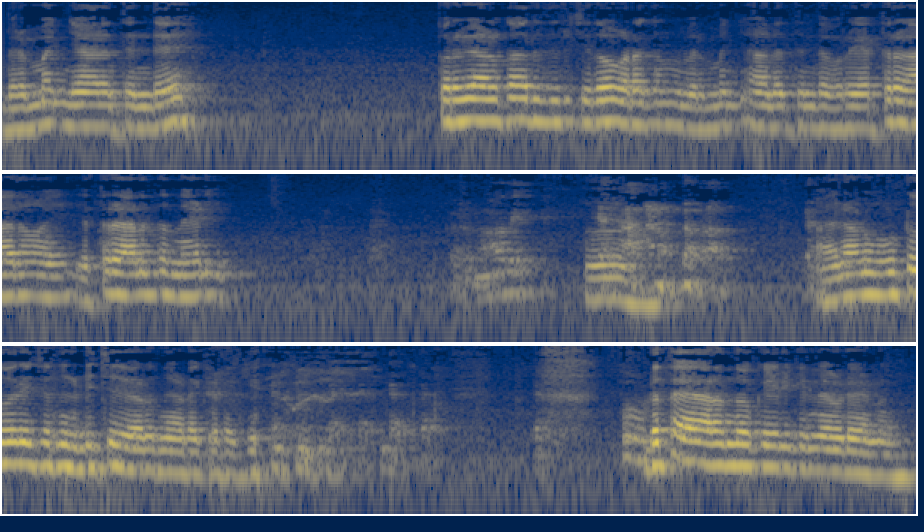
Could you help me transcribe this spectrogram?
ബ്രഹ്മജ്ഞാനത്തിന്റെ പിറകെ ആൾക്കാർ തിരിച്ചിതോ കിടക്കുന്നു. ബ്രഹ്മജ്ഞാനത്തിന്റെ പിറകെ എത്ര കാലമായി? എത്ര ആനന്ദം നേടി. അതിനാണ് കൂട്ടുകാരി ചെന്ന് ഇടിച്ചു കയറുന്ന ഇടയ്ക്കിടയ്ക്ക്. ഇവിടുത്തെ ആനന്ദമൊക്കെ ഇരിക്കുന്ന എവിടെയാണ്?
